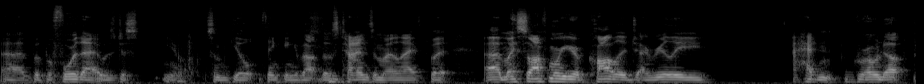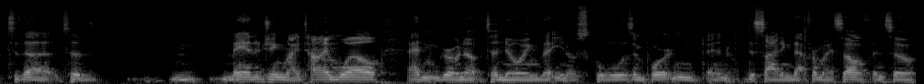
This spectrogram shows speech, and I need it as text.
Uh, but before that, it was just you know some guilt thinking about those times in my life. But uh, my sophomore year of college, I really I hadn't grown up to the to m- managing my time well. I hadn't grown up to knowing that you know school was important and deciding that for myself. And so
